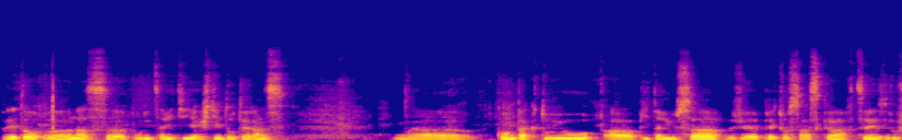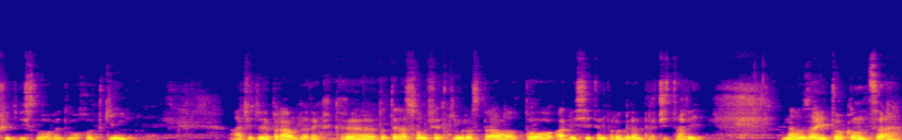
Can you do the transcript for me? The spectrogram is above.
Preto nás policajti ešte doteraz kontaktujú a pýtajú sa, že prečo Saska chce zrušiť vysluhové dôchodky a či to je pravda. Tak doteraz som všetkým rozprával to, aby si ten program prečítali naozaj do konca,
